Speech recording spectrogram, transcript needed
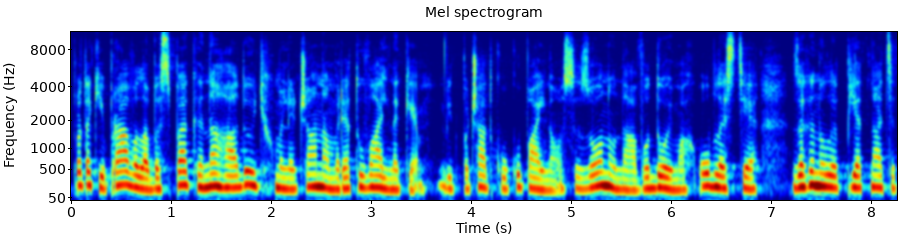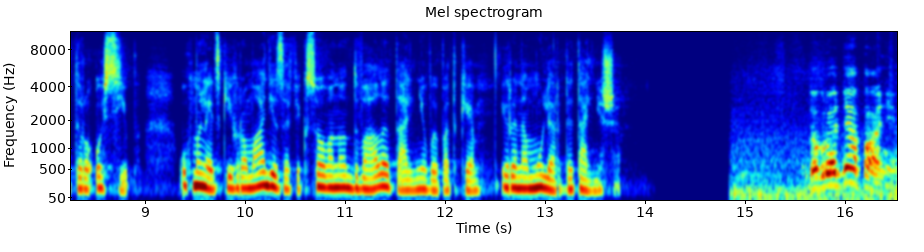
Про такі правила безпеки нагадують хмельничанам рятувальники. Від початку купального сезону на водоймах області загинули 15 осіб. У Хмельницькій громаді зафіксовано два летальні випадки. Ірина Муляр детальніше. Доброго дня, пані.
